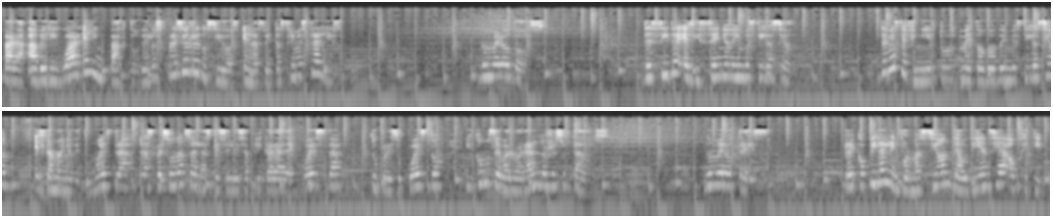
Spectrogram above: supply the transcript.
para averiguar el impacto de los precios reducidos en las ventas trimestrales. Número 2. Decide el diseño de investigación. Debes definir tu método de investigación, el tamaño de tu muestra, las personas a las que se les aplicará la encuesta, tu presupuesto y cómo se evaluarán los resultados. Número 3. Recopila la información de audiencia objetivo.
